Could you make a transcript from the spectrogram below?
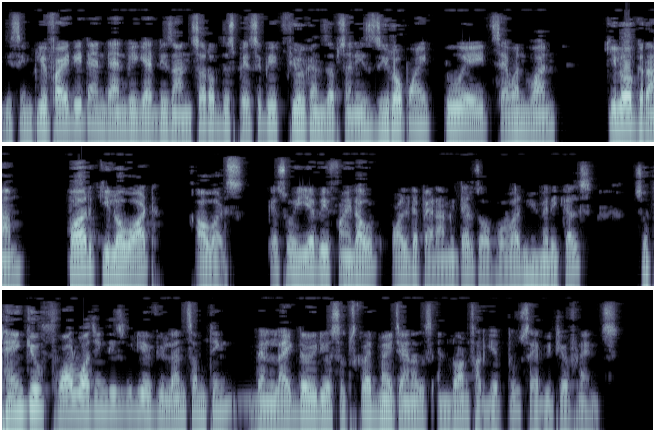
We simplified it and then we get this answer of the specific fuel consumption is 0.2871 kilogram per kilowatt hours. Okay so here we find out all the parameters of our numericals. So thank you for watching this video. If you learned something then like the video subscribe my channels and don't forget to share with your friends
